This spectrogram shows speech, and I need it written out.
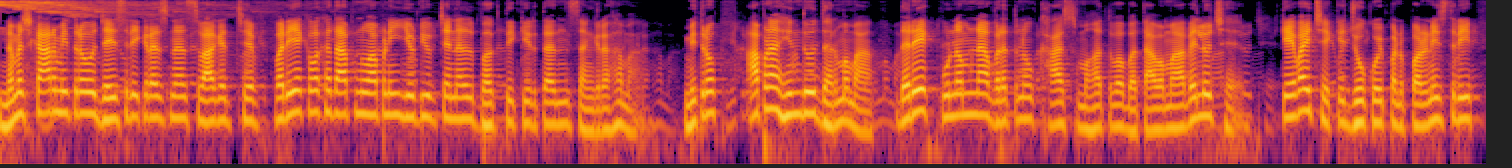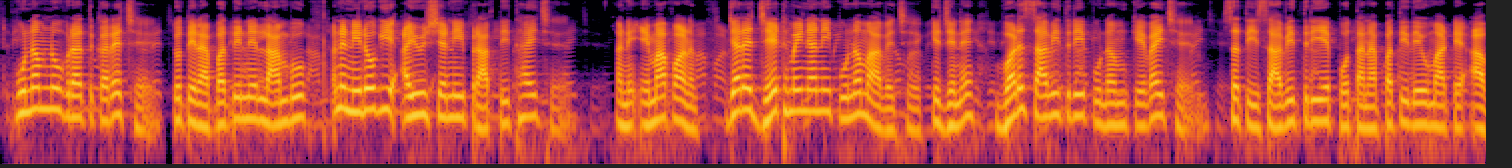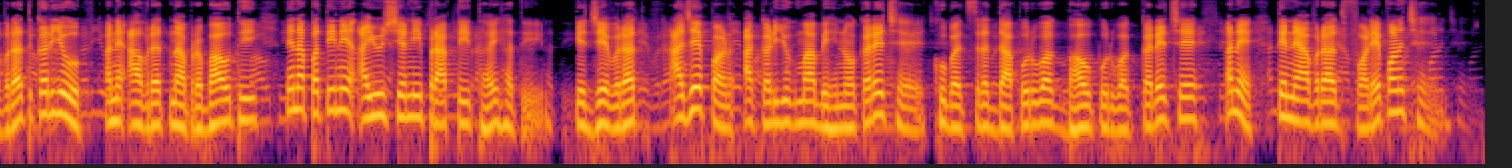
નમસ્કાર મિત્રો, જય શ્રી કૃષ્ણ. સ્વાગત છે ફરી એક વખત આપનું આપણી યુટ્યુબ ચેનલ ભક્તિ કીર્તન સંગ્રહમાં. મિત્રો, આપણા હિન્દુ ધર્મમાં દરેક પૂનમના વ્રતનું ખાસ મહત્વ બતાવવામાં આવેલું છે. કહેવાય છે કે જો કોઈ પણ પરણી સ્ત્રી પૂનમનું વ્રત કરે છે, તો તેના પતિને લાંબુ અને નિરોગી આયુષ્યની પ્રાપ્તિ થાય છે. અને એમાં પણ જ્યારે જેઠ મહિનાની પૂનમ આવે છે, કે જેને વડ સાવિત્રી પૂનમ કહેવાય છે, સતી સાવિત્રીએ પોતાના પતિદેવ માટે આ વ્રત કર્યું અને આ વ્રતના પ્રભાવથી તેના પતિને આયુષ્યની પ્રાપ્તિ થઈ હતી, કે જે વ્રત આજે પણ આ કળિયુગમાં બહેનો કરે છે, ખૂબ જ શ્રદ્ધાપૂર્વક, ભાવપૂર્વક કરે છે અને તેને આ વ્રત ફળે પણ છે.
